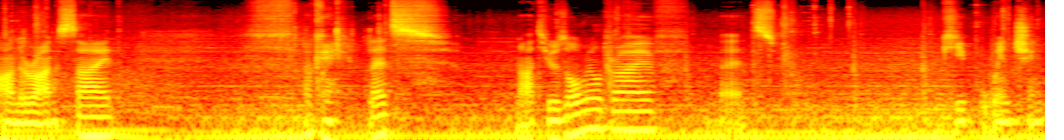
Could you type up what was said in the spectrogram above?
on the wrong side. Okay, let's not use all-wheel drive. Let's keep winching.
